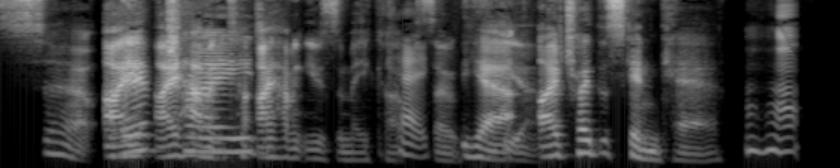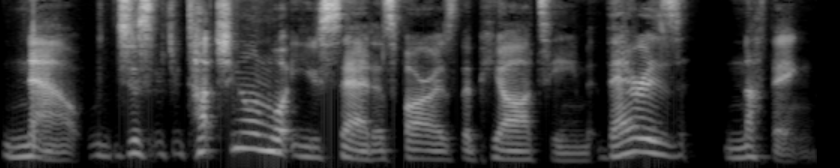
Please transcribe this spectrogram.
So I, have I haven't tried- I haven't used the makeup. Okay. So yeah, yeah. I've tried the skincare. Mhm. Now, just touching on what you said as far as the PR team, there is nothing.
